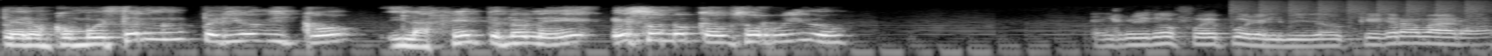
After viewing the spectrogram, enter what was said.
Pero como está en un periódico y la gente no lee, eso no causó ruido. El ruido fue por el video que grabaron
